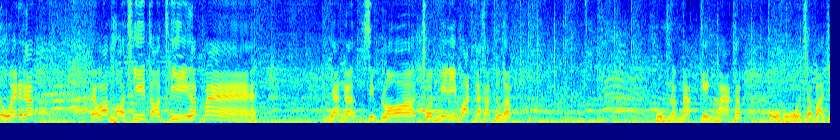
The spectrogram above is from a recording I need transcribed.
สวยนะครับ แต่ว่าพอทีต่อทีครับแม่ยังกับสิบล้อชนมินิบัสนะครับดูครับคุมน้ำหนักเก่งมากครับ โอ้โหชบาเช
